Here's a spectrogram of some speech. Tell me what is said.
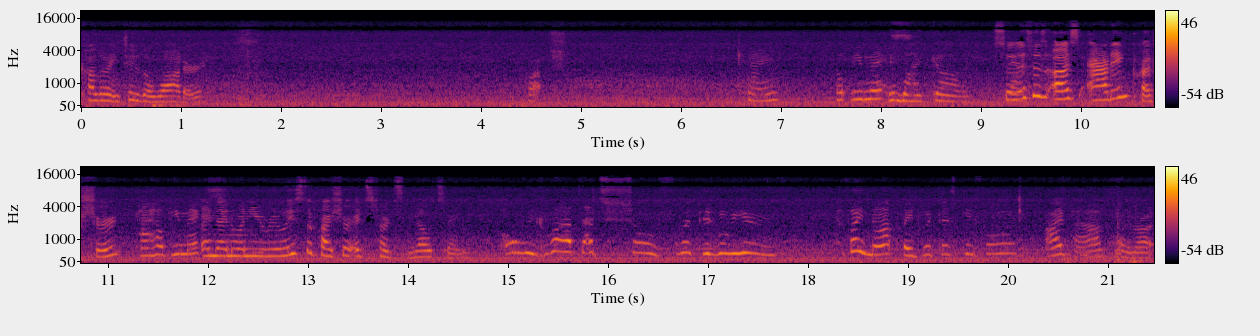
coloring to the water. Watch. Can I help you mix? Oh my god. So Yeah. this is us adding pressure, Can I help you mix? and then when you release the pressure, it starts melting. Holy crap, that's so flippin' weird. Have I not played with this before? I have. Probably not.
